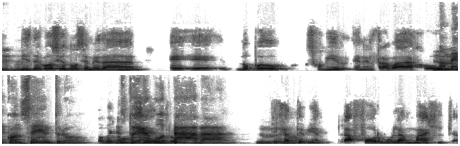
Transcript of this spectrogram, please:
mis negocios no se me dan, eh, eh, no puedo subir en el trabajo. No me concentro, no me estoy agotada. Fíjate bien, la fórmula mágica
